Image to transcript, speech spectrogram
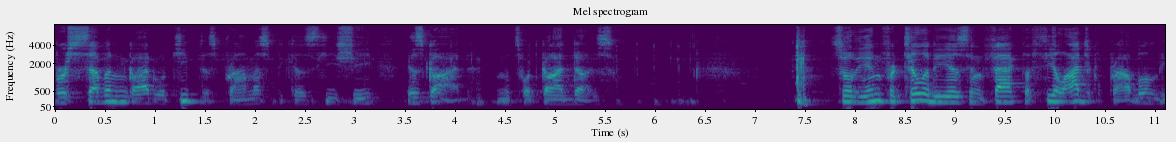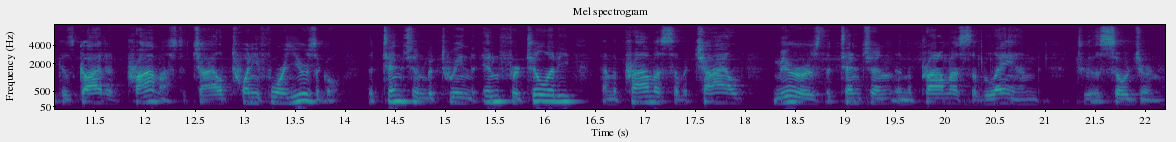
Verse 7 God will keep this promise because he, she is God. And that's what God does. So the infertility is, in fact, a theological problem because God had promised a child 24 years ago. The tension between the infertility and the promise of a child mirrors the tension and the promise of land to the sojourner.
